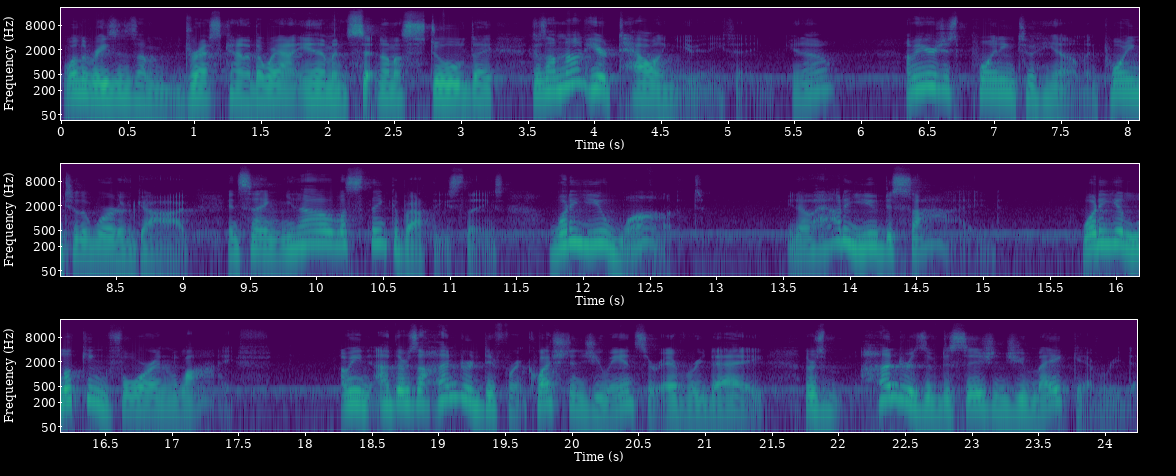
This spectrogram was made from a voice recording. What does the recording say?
one of the reasons I'm dressed kind of the way I am and sitting on a stool today, because I'm not here telling you anything, you know? I'm here just pointing to Him and pointing to the Word of God and saying, you know, let's think about these things. What do you want? You know, how do you decide? What are you looking for in life? I mean, uh, there's a hundred different questions you answer every day. There's hundreds of decisions you make every day.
